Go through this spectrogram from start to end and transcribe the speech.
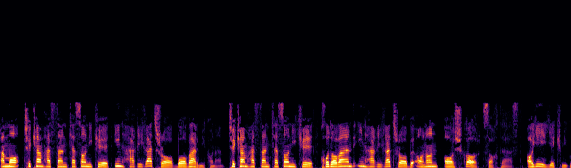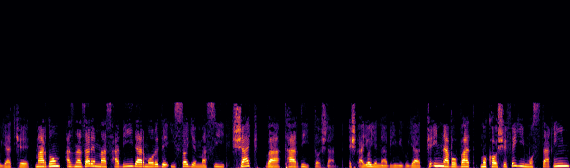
اما چه کم هستند کسانی که این حقیقت را باور می‌کنند؟ چه کم هستند کسانی که خداوند این حقیقت را به آنان آشکار ساخته است؟ آیه یک می‌گوید که مردم از نظر مذهبی در مورد عیسی مسیح شک و تردید داشتند. اشعیای نبی می‌گوید که این نبوت مکاشفه مستقیم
